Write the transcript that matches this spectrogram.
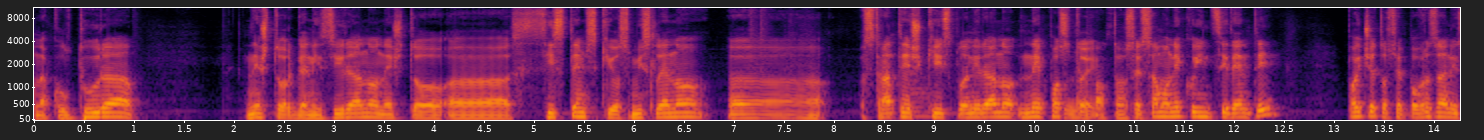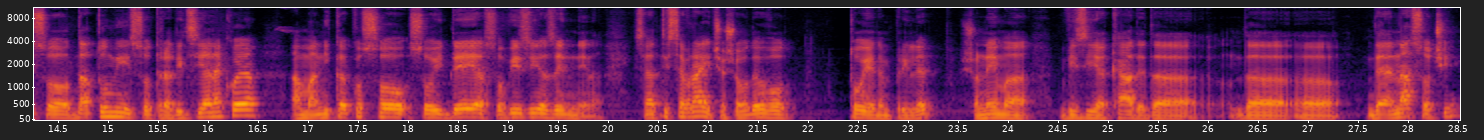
на култура, нешто организирано, нешто а, системски осмислено, а, стратешки испланирано, не постои. Не. Тоа се само некои инциденти, појчето се поврзани со датуми и со традиција некоја, ама никако со, со идеја, со визија за еднина. Сега ти се враќаш овде во тој еден прилеп, што нема визија каде да, да, да ја насочи,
